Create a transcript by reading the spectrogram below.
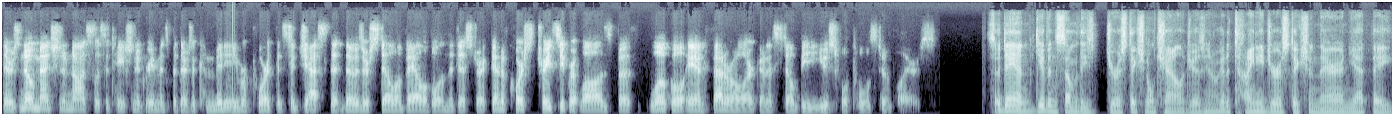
There's no mention of non solicitation agreements, but there's a committee report that suggests that those are still available in the district. And of course, trade secret laws, both local and federal, are going to still be useful tools to employers. So, Dan, given some of these jurisdictional challenges, you know, we've got a tiny jurisdiction there, and yet they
